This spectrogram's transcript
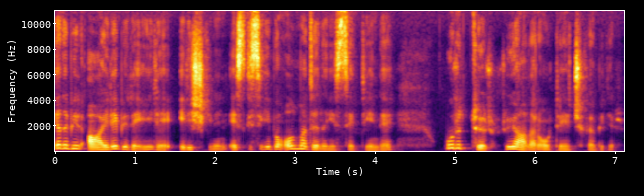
ya da bir aile bireyiyle ilişkinin eskisi gibi olmadığını hissettiğinde bu tür rüyalar ortaya çıkabilir.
